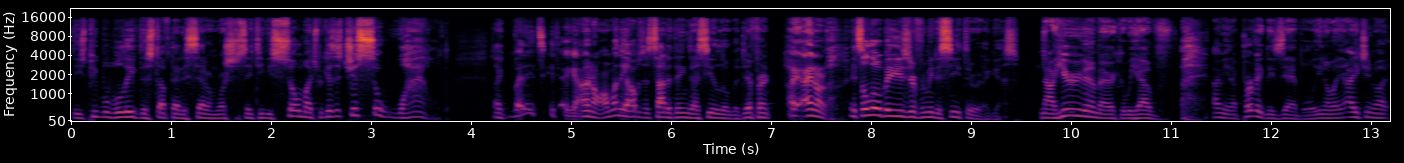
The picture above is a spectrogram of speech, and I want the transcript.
these people believe the stuff that is said on Russian state TV so much? Because it's just so wild. Like, but it's, it, I don't know. I'm on the opposite side of things. I see a little bit different. I, I don't know. It's a little bit easier for me to see through it, I guess. Now, here in America, we have, I mean, a perfect example. You know, actually, you know what?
